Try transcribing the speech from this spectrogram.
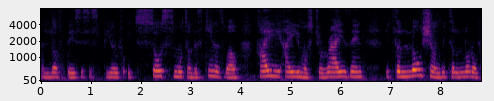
I love this. This is beautiful. It's so smooth on the skin as well. Highly, highly moisturizing. It's a lotion with a lot of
